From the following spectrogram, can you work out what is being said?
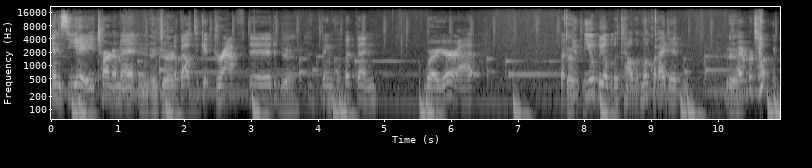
NCAA tournament and Exactly. about to get drafted Yeah. and things. But then where you're at, but you, That- you'll be able to tell them, look what I did. I remember telling you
